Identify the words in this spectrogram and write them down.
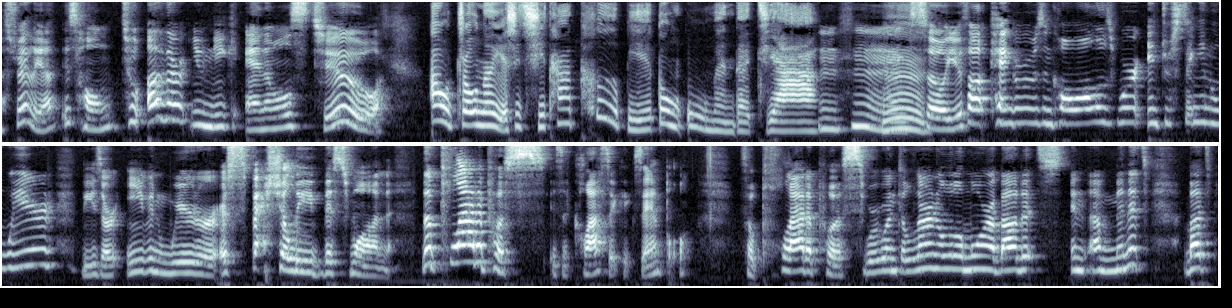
Australia is home to other unique animals too. 澳洲呢，也是其他特别动物们的家。 So, you thought kangaroos and koalas were interesting and weird? These are even weirder, especially this one. The platypus is a classic example. So, platypus, we're going to learn a little more about it in a minute, but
